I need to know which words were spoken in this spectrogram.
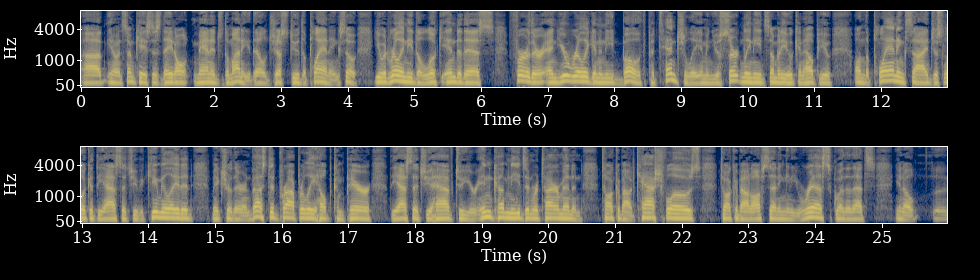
uh, you know, in some cases, they don't manage the money. They'll just do the planning. So you would really need to look into this further and you're really going to need both potentially. I mean, you'll certainly need somebody who can help you on the planning side. Just look at the assets you've accumulated, make sure they're invested properly, help compare the assets you have to your income needs in retirement and talk about cash flows, talk about offsetting any risk, whether that's, you know, uh,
